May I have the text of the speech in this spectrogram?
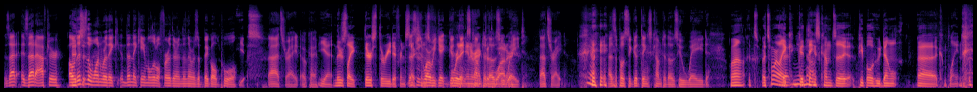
is that is that after? Oh, It's- this is the one where they then they came a little further and then there was a big old pool. yes. That's right. Okay. Yeah, there's like there's three different This sections is where we get good where they things come interact to with those water. who wait. That's right. Yeah. As opposed to good things come to those who wade. Well, it's it's more like But, you good know- things come to people who don't uh, complain.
